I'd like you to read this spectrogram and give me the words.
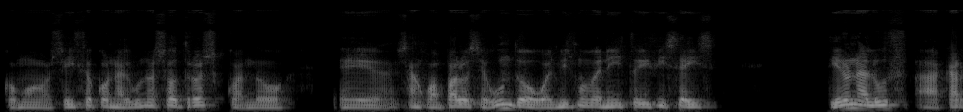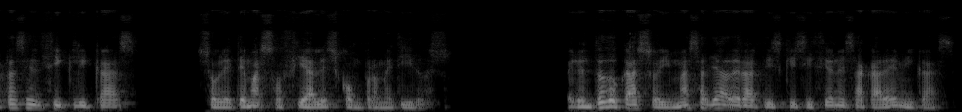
como se hizo con algunos otros cuando eh, San Juan Pablo II o el mismo Benedicto XVI, dieron a luz a cartas encíclicas sobre temas sociales comprometidos. Pero en todo caso, y más allá de las disquisiciones académicas,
